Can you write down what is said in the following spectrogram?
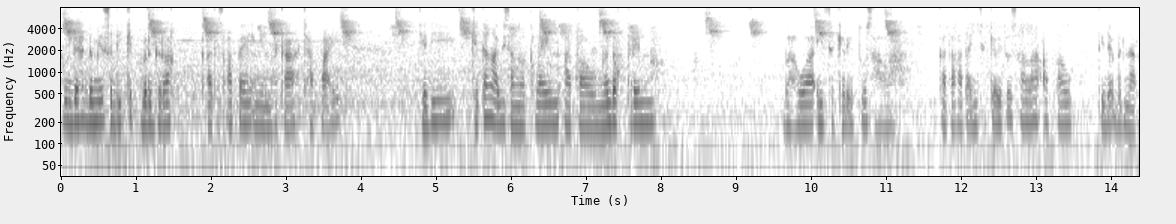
sudah demi sedikit bergerak atas apa yang ingin mereka capai. Jadi kita nggak bisa ngeklaim atau ngedoktrin bahwa insecure itu salah. Kata-kata insecure itu salah atau tidak benar.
